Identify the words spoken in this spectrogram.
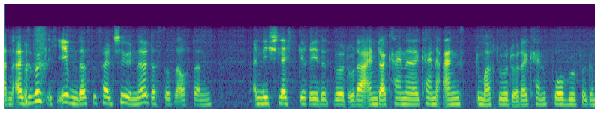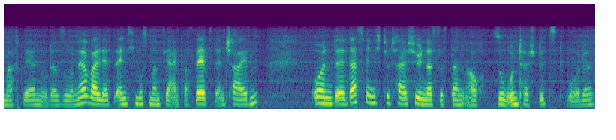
an. Also wirklich eben, das ist halt schön, ne? dass das auch dann nicht schlecht geredet wird oder einem da keine, keine Angst gemacht wird oder keine Vorwürfe gemacht werden oder so, ne? Weil letztendlich muss man es ja einfach selbst entscheiden. Und äh, das finde ich total schön, dass das dann auch so unterstützt wurde.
